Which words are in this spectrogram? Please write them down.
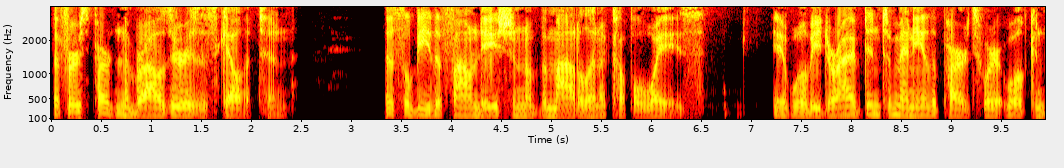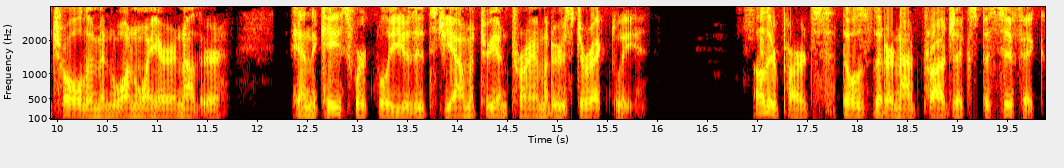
The first part in the browser is a skeleton. This will be the foundation of the model in a couple ways. It will be derived into many of the parts where it will control them in one way or another, and the casework will use its geometry and parameters directly. Other parts, those that are not project specific,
